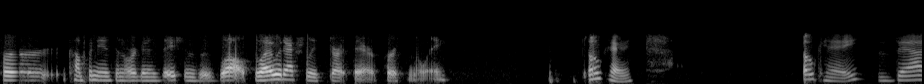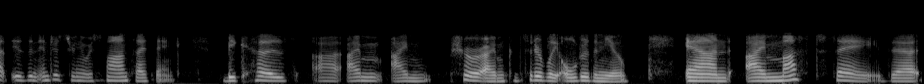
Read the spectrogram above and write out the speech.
for companies and organizations as well. So I would actually start there personally. Okay. Okay, that is an interesting response, I think, because uh, I'm I'm sure I'm considerably older than you, and I must say that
